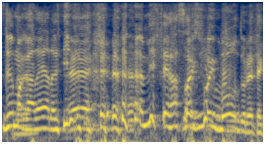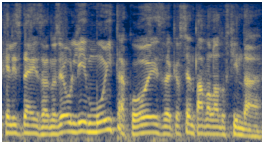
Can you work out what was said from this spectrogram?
Deu uma né? galera ali. É. Me ferrar Mas foi bom durante aqueles 10 anos. Eu li muita coisa, que eu sentava lá no fim da,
